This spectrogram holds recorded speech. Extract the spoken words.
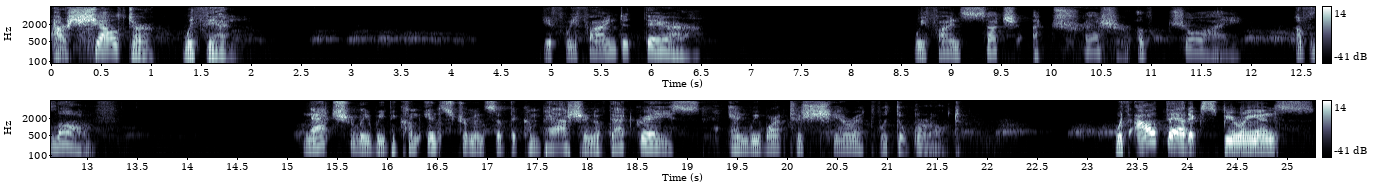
our shelter within. If we find it there, we find such a treasure of joy, of love. Naturally, we become instruments of the compassion of that grace, and we want to share it with the world. Without that experience,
